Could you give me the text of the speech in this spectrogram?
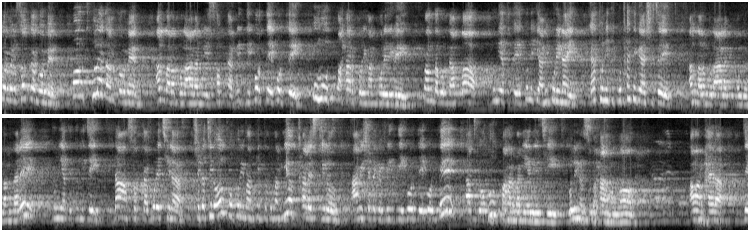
করবেন সৎকার করবেন মন খুলে দান করবেন। আল্লাহ রাব্বুল আলামিন এই বৃদ্ধি করতে করতে উহুদ পাহাড় পরিমাণ করে দিবে। বান্দা বলবে, আল্লাহ, দুনিয়াতে তো এত নাকি আমি করি নাই। এত নাকি কোথায় থেকে এসেছে আল্লাহ রাব্বুল আলামিন বলবে বান্দারে দুনিয়াতে তুমি যেই দান সৎকা করেছিলা, সেটা ছিল অল্প পরিমাণ, কিন্তু তোমার নিয়ত খালেস ছিল। আমি সেটাকে বৃদ্ধি করতে করতে আজকে অভূত পাহাড় বানিয়ে দিয়েছি। বলি না, সুবহানাল্লাহ। আমার ভাইরা যে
